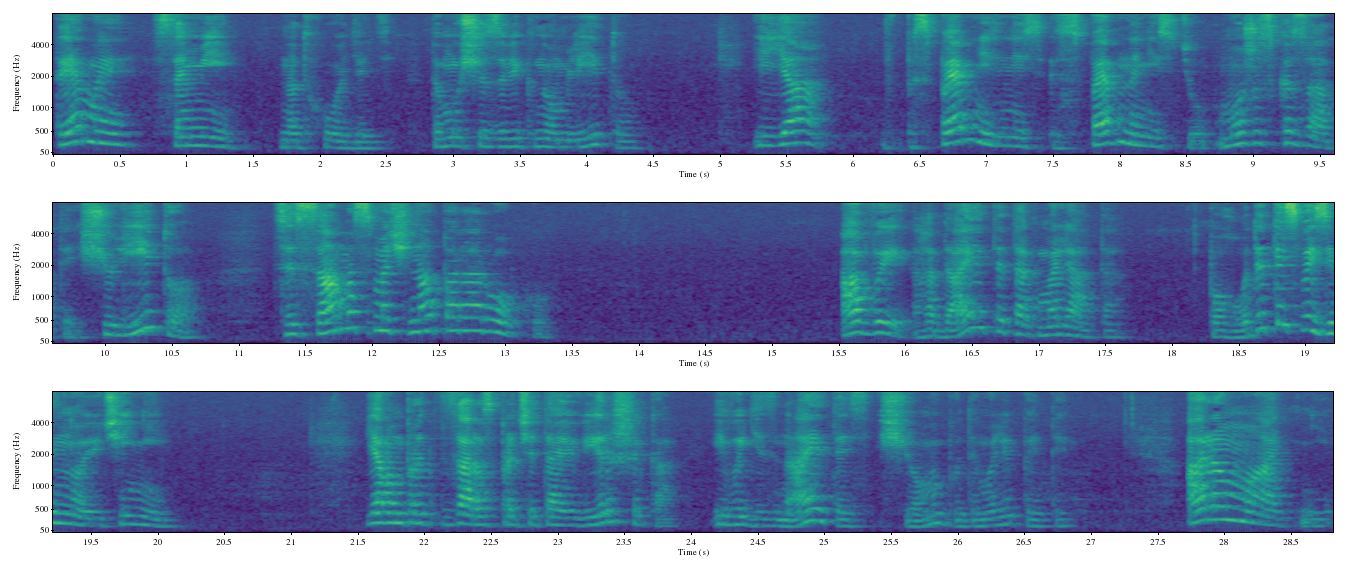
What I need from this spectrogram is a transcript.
Теми самі надходять, тому що за вікном літо. І я з з впевненістю можу сказати, що літо це сама смачна пора року. А ви гадаєте так, малята? Погодитесь ви зі мною чи ні? Я вам зараз прочитаю віршика, і ви дізнаєтесь, що ми будемо ліпити. Ароматні,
